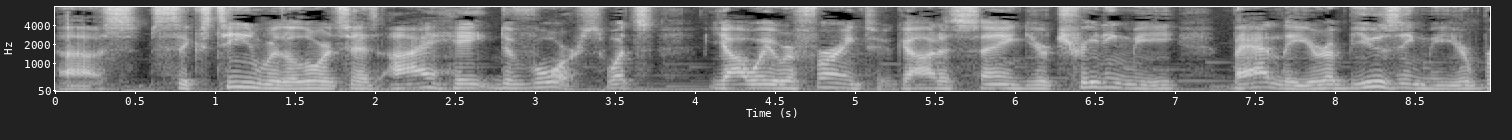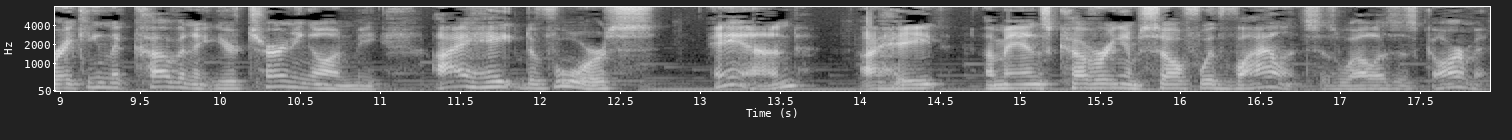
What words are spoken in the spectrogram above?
uh, 16, where the Lord says, I hate divorce. What's Yahweh referring to? God is saying, You're treating me badly. You're abusing me. You're breaking the covenant. You're turning on me. I hate divorce and I hate a man's covering himself with violence as well as his garment.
